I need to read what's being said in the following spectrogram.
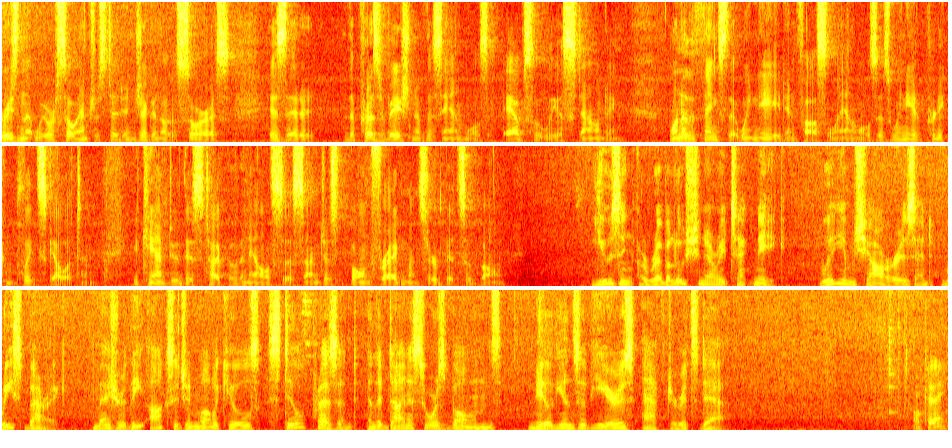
The reason that we were so interested in Giganotosaurus is that it, the preservation of this animal is absolutely astounding. One of the things that we need in fossil animals is we need a pretty complete skeleton. You can't do this type of analysis on just bone fragments or bits of bone. Using a revolutionary technique, William Showers and Reese Barrick measure the oxygen molecules still present in the dinosaur's bones millions of years after its death. Okay,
